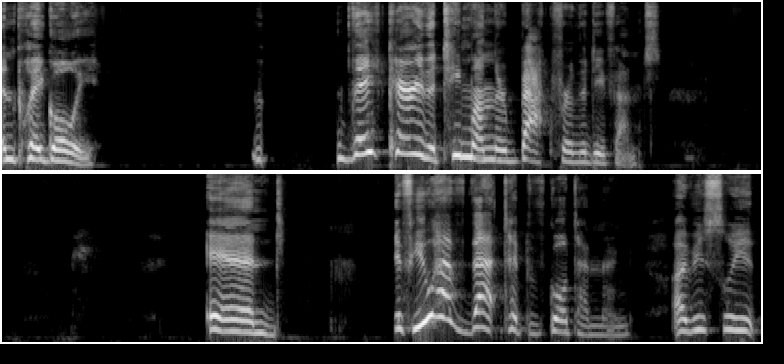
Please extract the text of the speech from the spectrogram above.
and play goalie. They carry the team on their back for the defense. And if you have that type of goaltending, obviously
